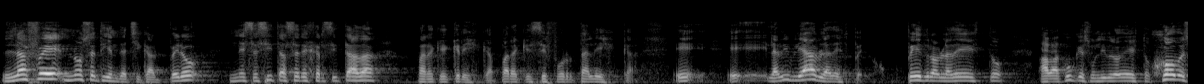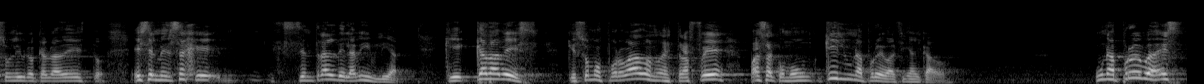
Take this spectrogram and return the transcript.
La fe no se tiende a achicar, pero necesita ser ejercitada para que crezca, para que se fortalezca. Eh, eh, eh, la Biblia habla de esto, Pedro habla de esto, Habacuc es un libro de esto, Job es un libro que habla de esto. Es el mensaje central de la Biblia, que cada vez que somos probados, nuestra fe pasa como un... ¿Qué es una prueba al fin y al cabo? Una prueba es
